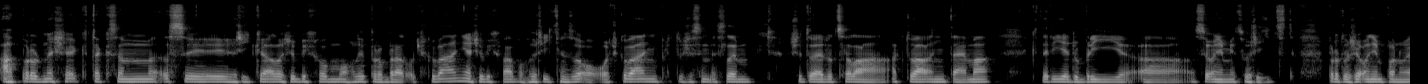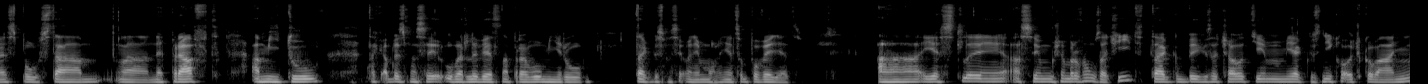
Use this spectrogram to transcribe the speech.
A pro dnešek tak jsem si říkal, že bychom mohli probrat očkování a že bych vám mohl říct něco o očkování, protože si myslím, že to je docela aktuální téma, který je dobrý uh, si o něm něco říct, protože o něm panuje spousta uh, nepravd a mýtů, tak aby jsme si uvedli věc na pravou míru, tak bychom si o něm mohli něco povědět. A jestli asi můžeme rovnou začít, tak bych začal tím, jak vzniklo očkování.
